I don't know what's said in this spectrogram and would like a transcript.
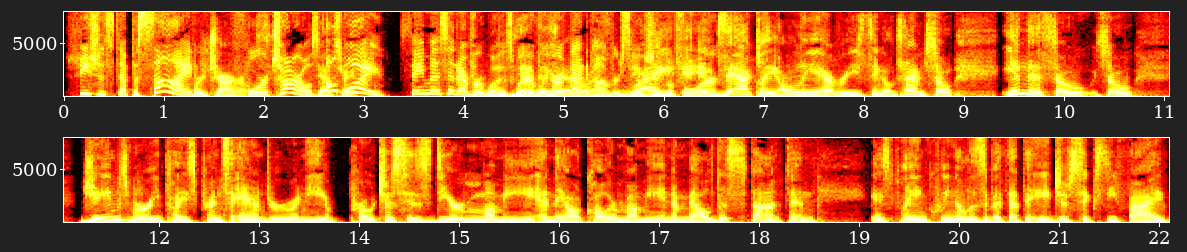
she should step aside For Charles. For Charles. That's oh right. boy, same as it ever was. Where have we heard that was. conversation Right, before? Exactly. Only every single time. So in this, so so James Murray plays Prince Andrew and he approaches his dear mummy, and they all call her mummy, and Imelda Staunton is playing Queen Elizabeth at the age of 65.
